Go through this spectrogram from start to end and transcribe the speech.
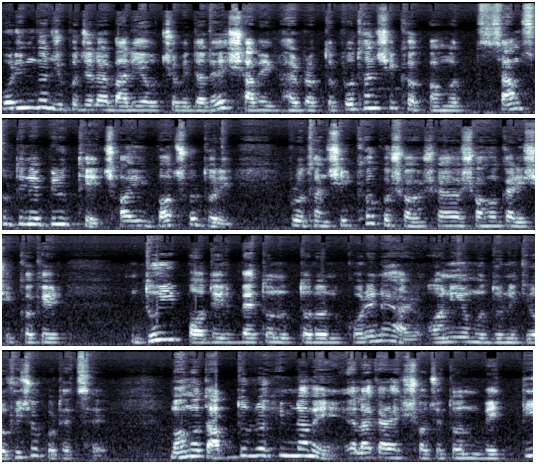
করিমগঞ্জ উপজেলার বালিয়া উচ্চ বিদ্যালয়ে সাবেক ভারপ্রাপ্ত প্রধান শিক্ষক মোহাম্মদ শামসুদ্দিনের বিরুদ্ধে ছয় বছর ধরে প্রধান শিক্ষক ও সহকারী শিক্ষকের দুই পদের বেতন উত্তোলন করে নেওয়ার অনিয়ম ও দুর্নীতির অভিযোগ উঠেছে। মোহাম্মদ আব্দুর রহিম নামে এলাকার এক সচেতন ব্যক্তি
